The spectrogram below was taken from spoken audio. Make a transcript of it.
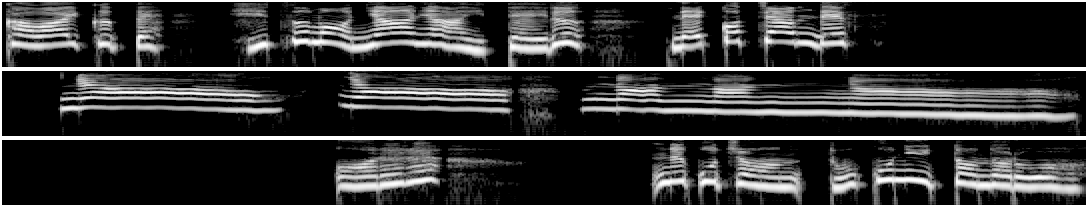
可愛くっていつもニャーニャー言っている猫ちゃんです。にゃーにゃーなんなんにゃあれれ？猫ちゃんどこに行ったんだろう。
